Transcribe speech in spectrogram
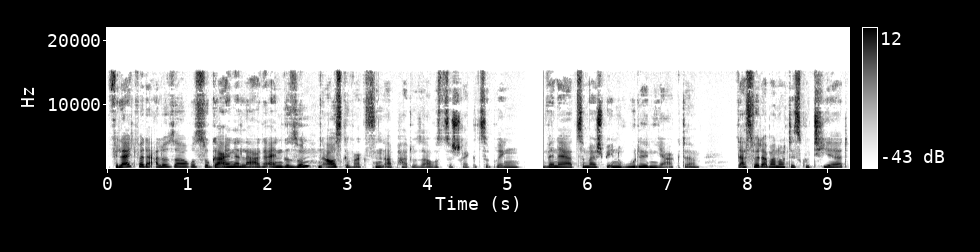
Vielleicht war der Allosaurus sogar in der Lage, einen gesunden, ausgewachsenen Apatosaurus zur Strecke zu bringen, wenn er zum Beispiel in Rudeln jagte. Das wird aber noch diskutiert.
